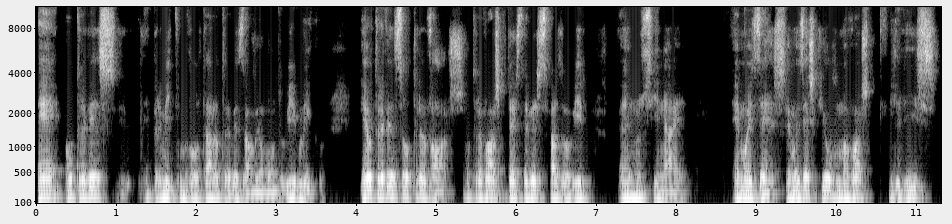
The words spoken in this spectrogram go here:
É outra vez, e permite-me voltar outra vez ao meu mundo bíblico, é outra vez outra voz, outra voz que desta vez se faz ouvir uh, no Sinai. É Moisés. É Moisés que ouve uma voz que lhe diz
